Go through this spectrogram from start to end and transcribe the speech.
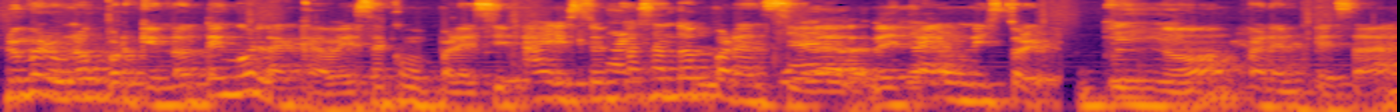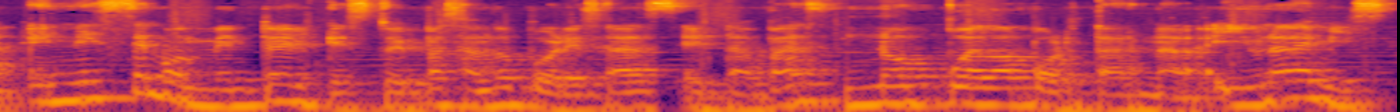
Número uno, porque no tengo la cabeza como para decir, ay, estoy pasando por ansiedad, dejar una historia. Pues no, para empezar, en ese momento en el que estoy pasando por esas etapas, no puedo aportar nada. Y una de mis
